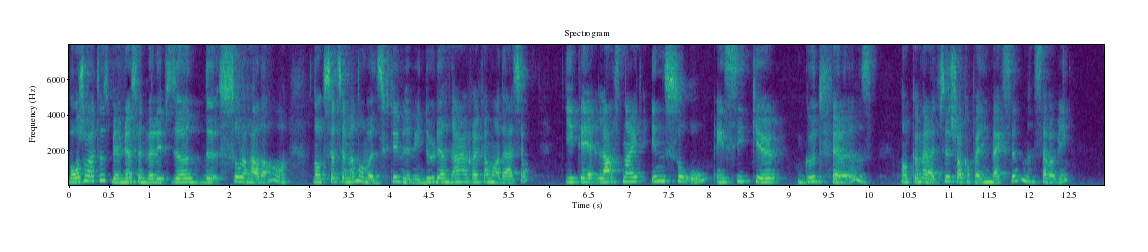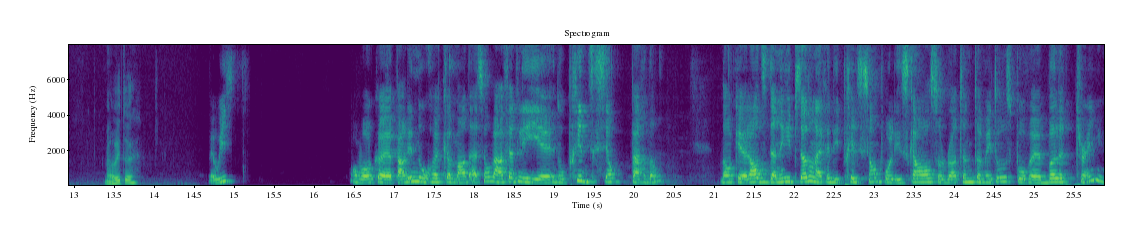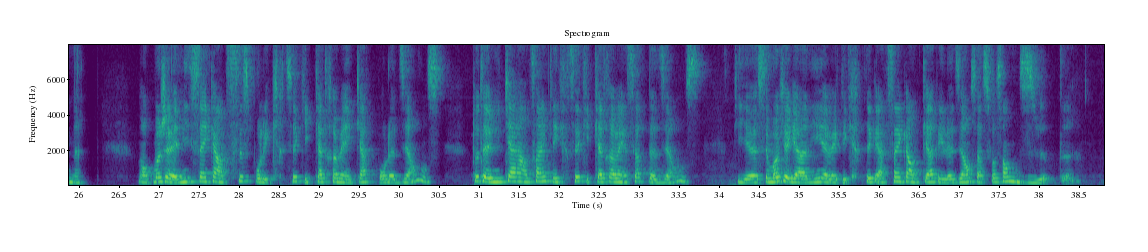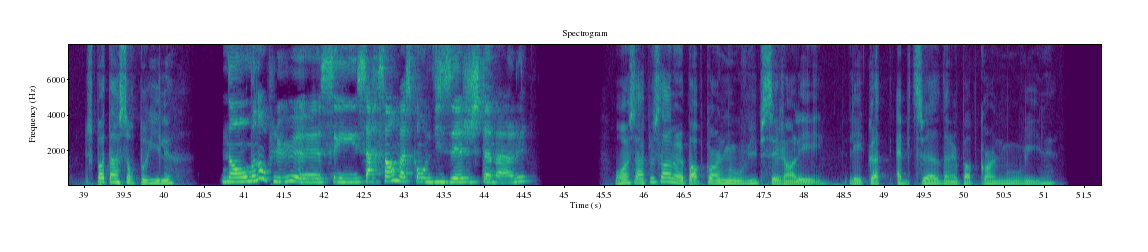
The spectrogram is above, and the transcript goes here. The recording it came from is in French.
Bonjour à tous, bienvenue à ce nouvel épisode de Sur le radar. Donc cette semaine, on va discuter de mes deux dernières recommandations, qui étaient Last Night in Soho ainsi que Goodfellas. Donc comme à l'habitude, je suis en compagnie de Maxime, ça va bien? Ben oui, toi? Ben oui. On va euh, parler de nos recommandations, mais en fait les, euh, nos prédictions, pardon. Donc euh, lors du dernier épisode, on a fait des prédictions pour les scores sur Rotten Tomatoes pour Bullet Train. Donc moi j'avais mis 56 pour les critiques et 84 pour l'audience. Toi t'avais mis 45 les critiques et 87 l'audience. Puis euh, c'est moi qui ai gagné avec les critiques à 54 et l'audience à 78. Je suis pas tant surpris là. Non, moi non plus. Euh, c'est ça ressemble à ce qu'on visait justement là. Ouais, ça a plus l'air d'un popcorn movie puis c'est genre les les cotes habituelles d'un popcorn movie là.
